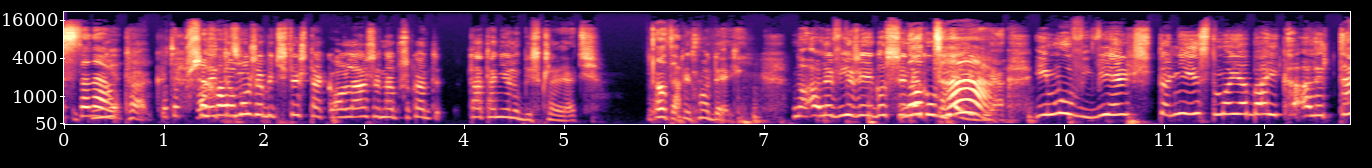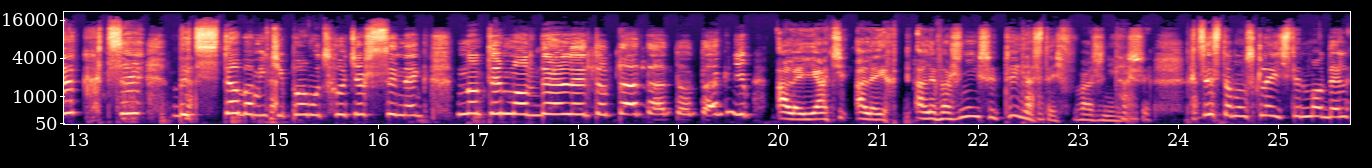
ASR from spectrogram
zastanawiać, No tak. bo to Ale przechodzi... to może być też tak, Ola, że na przykład tata nie lubi sklejać. No tak. tych modeli. No ale wie, że jego synek No uwielbia. tak. I mówi, wiesz, to nie jest moja bajka, ale tak chcę być Tak. z tobą i Tak. ci pomóc, chociaż synek, no te modele, to tata, to tak nie... Ale ja ci, ale, ale ważniejszy, ty Tak. jesteś ważniejszy. tak. Chcę z tobą skleić ten model,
